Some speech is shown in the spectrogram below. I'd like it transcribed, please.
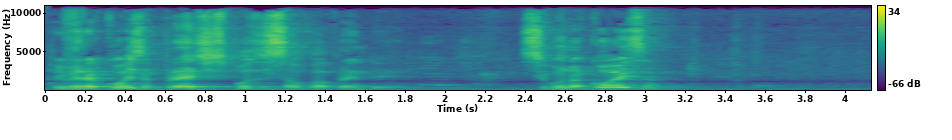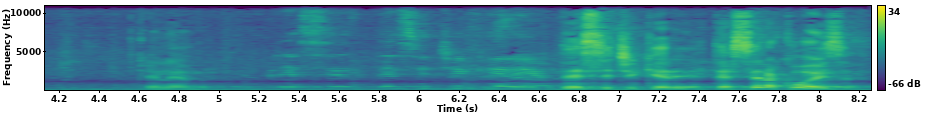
Primeira coisa, preste disposição para aprender. Segunda coisa, quem lembra? Decidir querer. Decidir querer. Terceira coisa,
